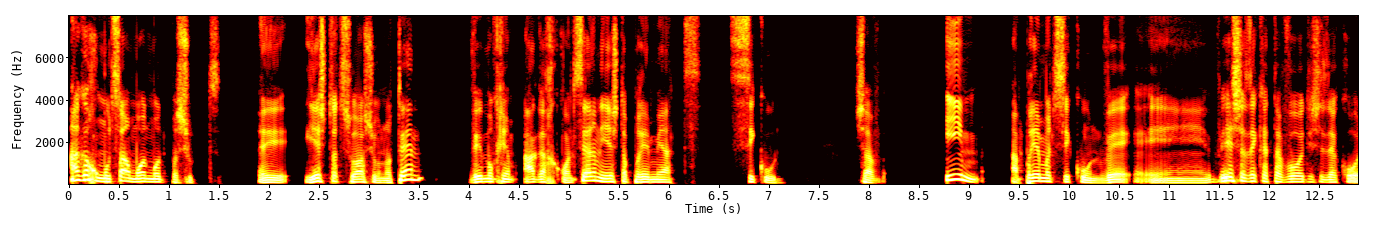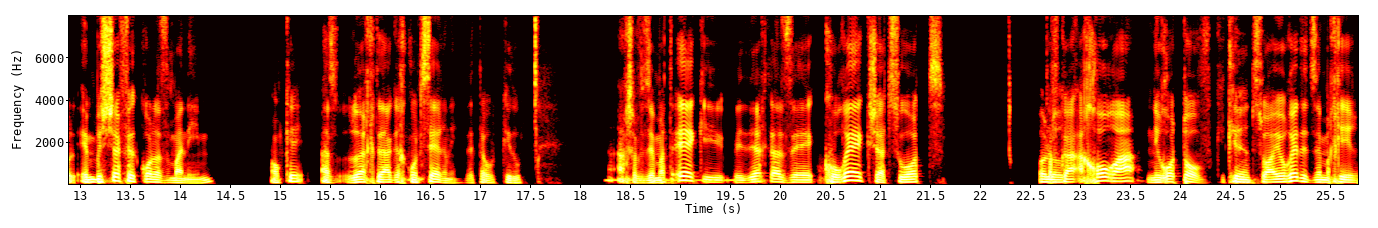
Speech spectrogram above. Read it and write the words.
אג"ח הוא מוצר מאוד מאוד פשוט. אה, יש את התשואה שהוא נותן, ואם לוקחים אג"ח קונצרני, יש את הפרמיית סיכון. עכשיו, אם הפרמיות סיכון, ו, אה, ויש על זה כתבות, יש על זה הכל, הם בשפל כל הזמנים, אוקיי? אז לא הולכת לאג"ח קונצרני, זה טעות, כאילו. עכשיו זה מטעה, כי בדרך כלל זה קורה כשהתשואות. דווקא אחורה נראות טוב, כי כן. כן. תשואה יורדת זה מחיר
